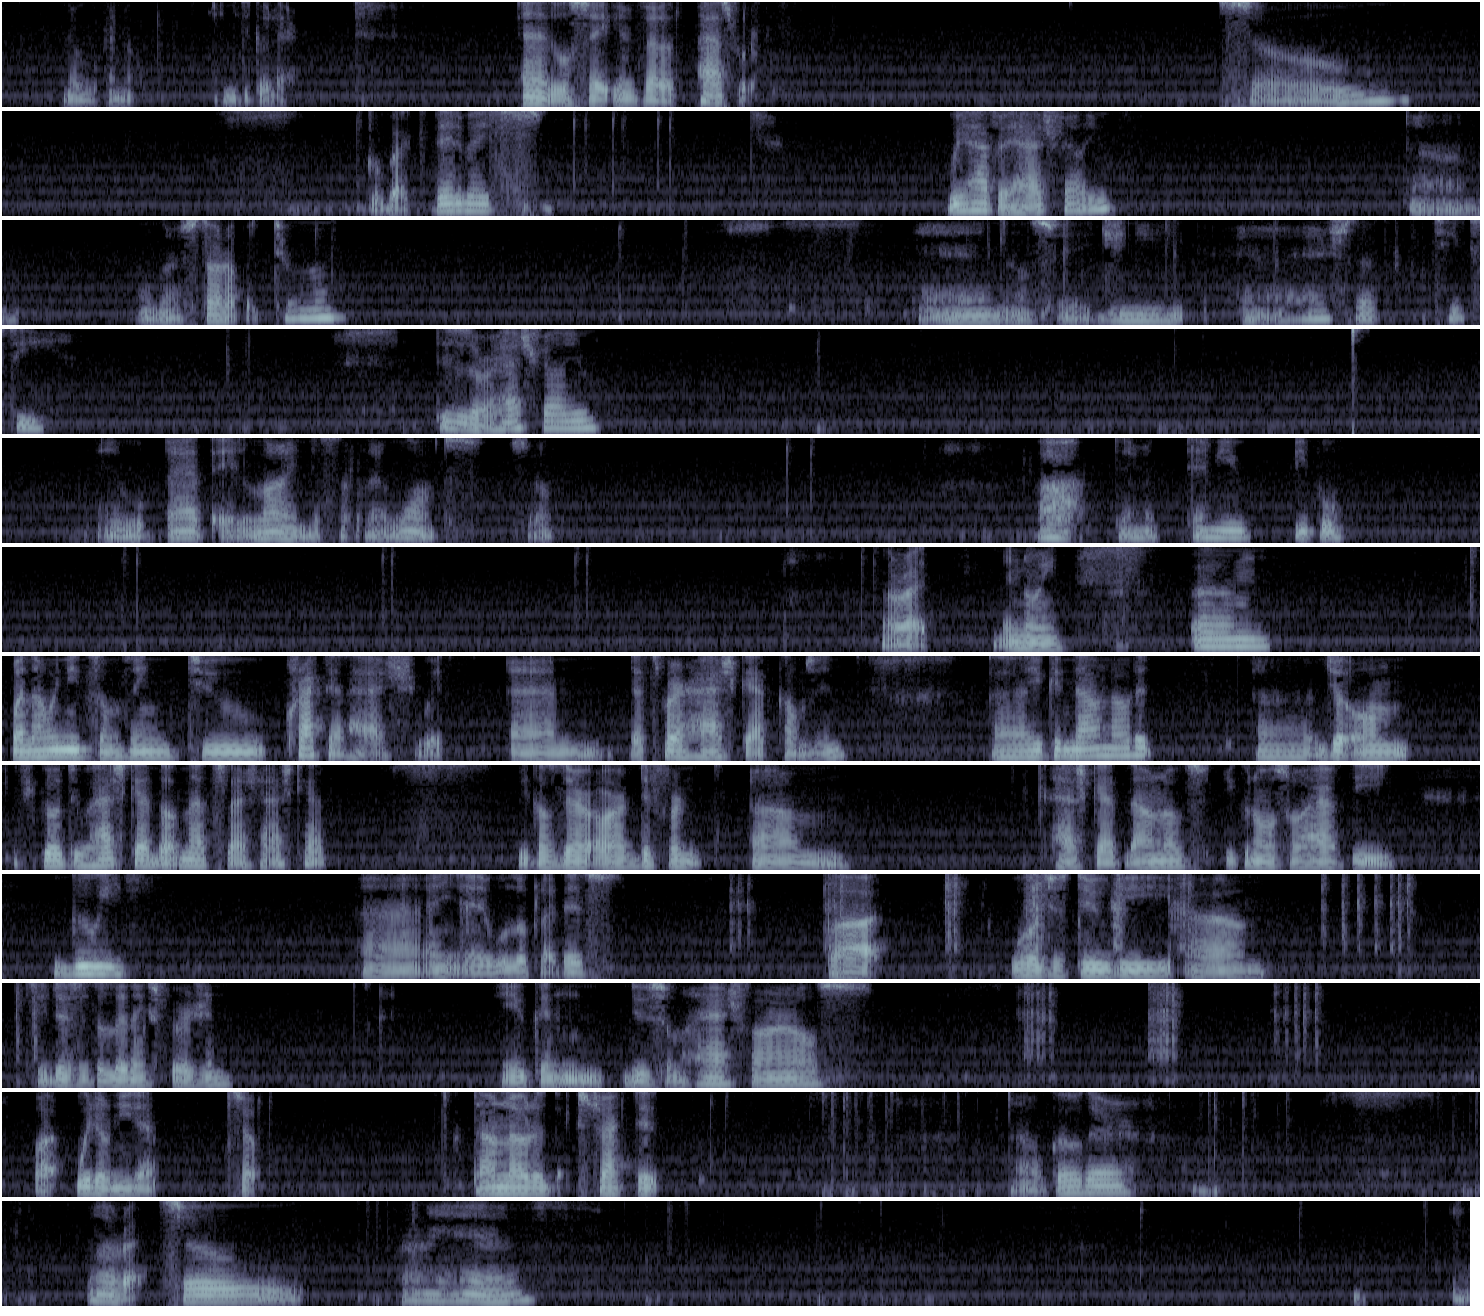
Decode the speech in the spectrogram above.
No I know. I need to go there. And it will say invalid password. So go back to database. We have a hash value. Um, I'm going to start up a terminal and I'll say genie uh, hash.txt this is our hash value and it will a line that's not what I want so. Ah damn it damn you people. Alright annoying. Um but now we need something to crack that hash with and that's where hashcat comes in. Uh, you can download it uh, on if you go to hashcat.net slash hashcat because there are different um, hashcat downloads. You can also have the GUI uh, and it will look like this. But we'll just do the um, see this is the Linux version. You can do some hash files but we don't need it. So download it extract it. I'll go there. Alright so I have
